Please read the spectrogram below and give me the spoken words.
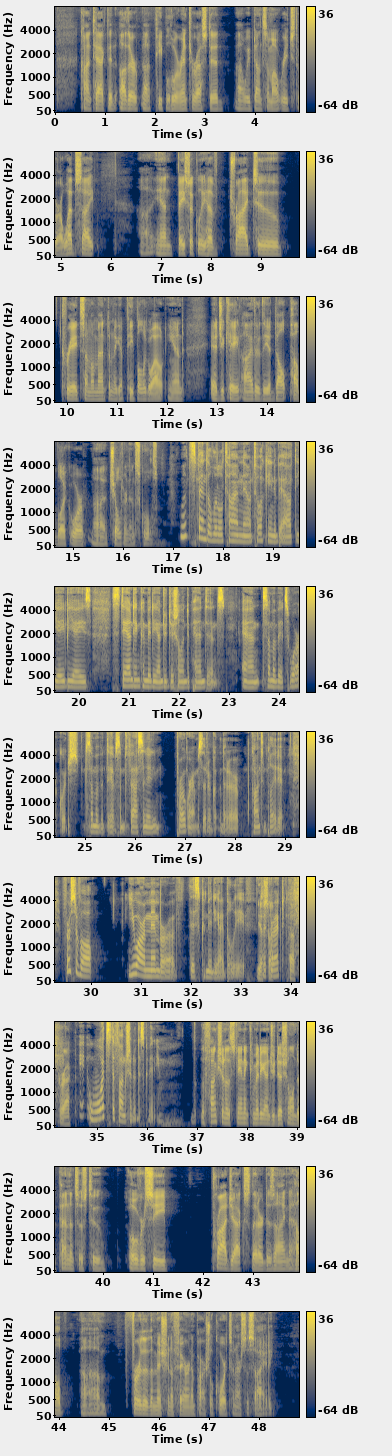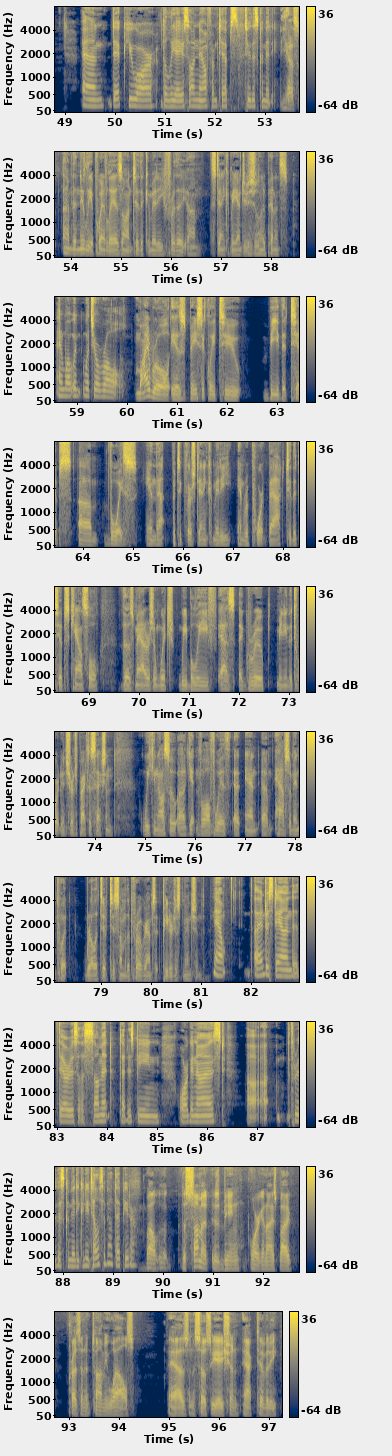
contacted other uh, people who are interested. Uh, we've done some outreach through our website uh, and basically have tried to create some momentum to get people to go out and educate either the adult public or uh, children in schools. Let's spend a little time now talking about the ABA's Standing Committee on Judicial Independence and some of its work, which some of it they have some fascinating programs that are that are contemplated. First of all, you are a member of this committee, I believe. Yes, Is that correct? that's correct. What's the function of this committee? The function of the Standing Committee on Judicial Independence is to oversee projects that are designed to help um, further the mission of fair and impartial courts in our society. And Dick, you are the liaison now from TIPS to this committee. Yes, I'm the newly appointed liaison to the committee for the um, Standing Committee on Judicial Independence. And what would, what's your role? My role is basically to be the TIPS um, voice in that particular standing committee and report back to the TIPS Council those matters in which we believe, as a group, meaning the tort and insurance practice section, we can also uh, get involved with uh, and um, have some input relative to some of the programs that Peter just mentioned. Now, I understand that there is a summit that is being organized uh, through this committee. Can you tell us about that, Peter? Well, the summit is being organized by President Tommy Wells as an association activity.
